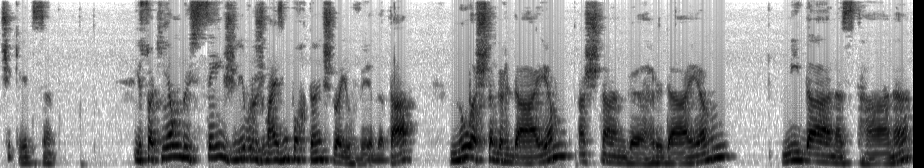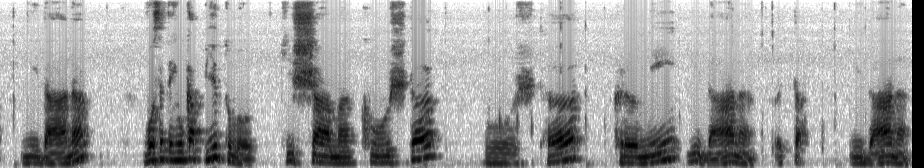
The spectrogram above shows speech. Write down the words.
Chikitsa. Isso aqui é um dos seis livros mais importantes do Ayurveda, tá? No Ashtanga Hridayam, Ashtanga Hridayam, Nidanasthana, Nidana, você tem o capítulo que chama Kusta, Kusta, Krami, Nidana. Eita, Nidana,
